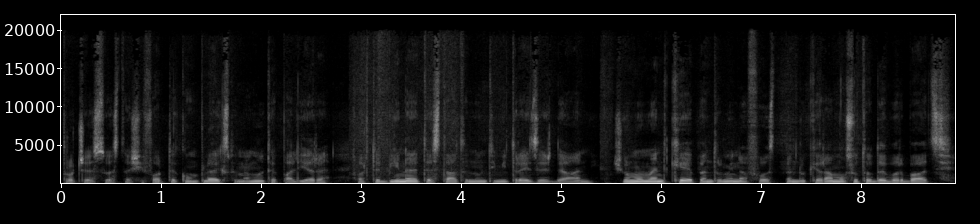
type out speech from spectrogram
procesul ăsta și foarte complex, pe mai multe paliere, foarte bine testat în ultimii 30 de ani și un moment cheie pentru mine a fost pentru că eram 100 de bărbați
